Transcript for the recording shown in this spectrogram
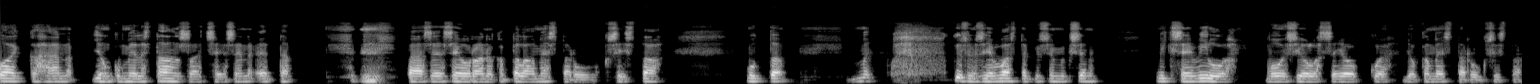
vaikka hän jonkun mielestä ansaitsee sen, että pääsee seuraan, joka pelaa mestaruuksista. Mutta kysyn siihen vastakysymyksen, miksei Villa voisi olla se joukkue, joka mestaruuksista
